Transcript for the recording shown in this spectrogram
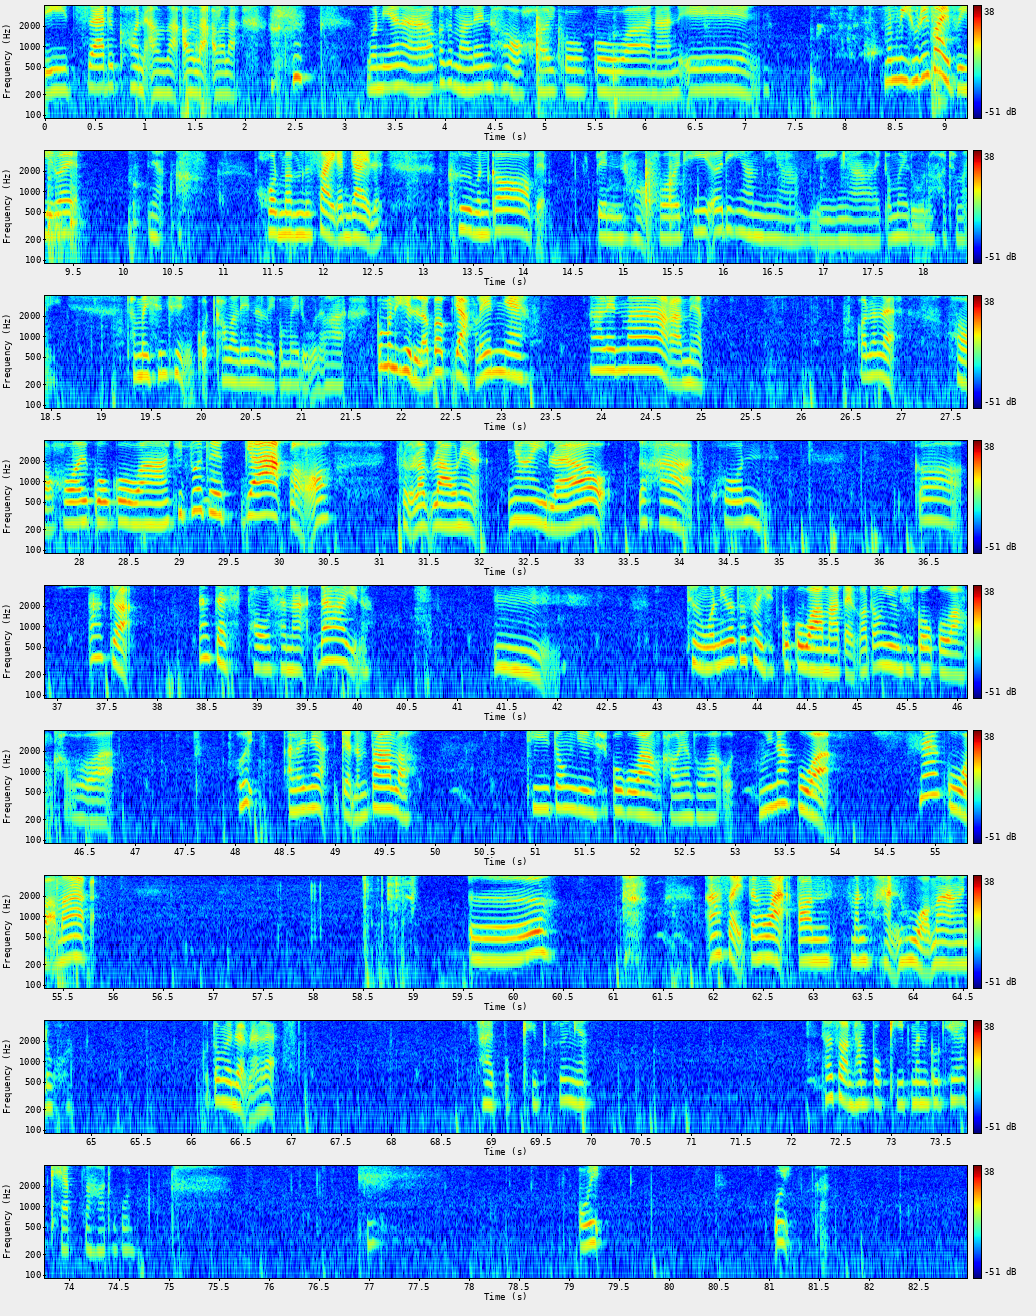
ดีจ้าทุกคนเอาละเอาละเอาละวันนี้นะเราก็จะมาเล่นหอคอยโกโกวานั่นเอง มันมีชุดที่ใส่ฟรีด้วย เนี่ย คนมันใส่กันใหญ่เลย คือมันก็แบบเป็นหอคอยที่เออดีงามดีงามดีงามอะไรก็ไม่รู้นะคะทำไมทำไมฉันถึงกดเข้ามาเล่นอะไรก็ไม่รู้นะคะ ก็มันเห็นแล้วแบบอยากเล่นไงน่าเล่นมากอะแมปก็นั่นแหละ หอคอยโกโกวาคิดว่าจะยากเหรอสำหรับเราเนี่ยง่ายอยู่แล้วแล้วค่ะทุกคน ก็น่าจะน่าจะพอชนะได้อยู่นะ อืม ถึงวันนี้เราจะใส่ชุดโกโกวามา แต่ก็ต้องยืมชุดโกโกวาของเขาเพราะว่าเฮ้ยอะไรเนี่ยแกะน้ำตาลเหรอ ที่ต้องยืมชุดโกโกวาของเขาเนี่ยเพราะว่าโอ๊ยเฮ้ยน่ากลัวน่ากลัวมากอะเออ อาศัยจังหวะตอนมันหันหัวมาไงทุกคน ก็ต้องเป็นแบบนั้นแหละ ถ่ายปกคลิปเรื่องเนี้ย ถ้าสอนทำปกคลิปมันก็แค่แคปนะคะทุกคน อุ๊ยอุ๊ย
